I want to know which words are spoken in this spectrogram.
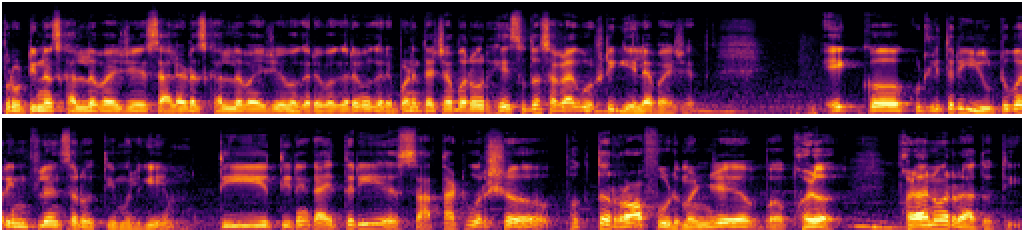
प्रोटीनच खाल्लं पाहिजे सॅलडच खाल्लं पाहिजे वगैरे वगैरे वगैरे. पण त्याच्याबरोबर हे सुद्धा सगळ्या गोष्टी गेल्या पाहिजेत. एक कुठली तरी यूट्यूबर इन्फ्लुएन्सर होती मुलगी. ती तिने काहीतरी सात आठ वर्ष फक्त रॉ फूड म्हणजे फळं फळांवर राहत होती.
